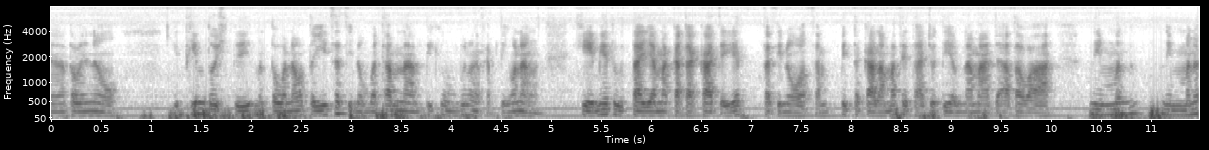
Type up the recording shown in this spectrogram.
นะตะวันโน อิทิมโตชิติมันโตนาวตยิสัสสิโนมัทมนามปิกุมพุนังสัมติงวนังเขเมตุตายามากตากาจยสัสสิโนสัมปิตกาลมัสเสถาจุเตียมนามาจาสวานิมมันนิมมัน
